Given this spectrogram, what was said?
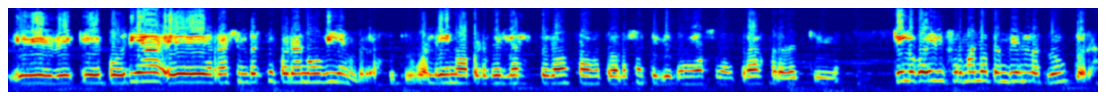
eh, de que podría eh, reagendarse para noviembre. Así que igual ahí no va a perder las esperanzas a toda la gente que tenía sus entradas para ver qué, qué es lo que va a ir informando también la productora.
